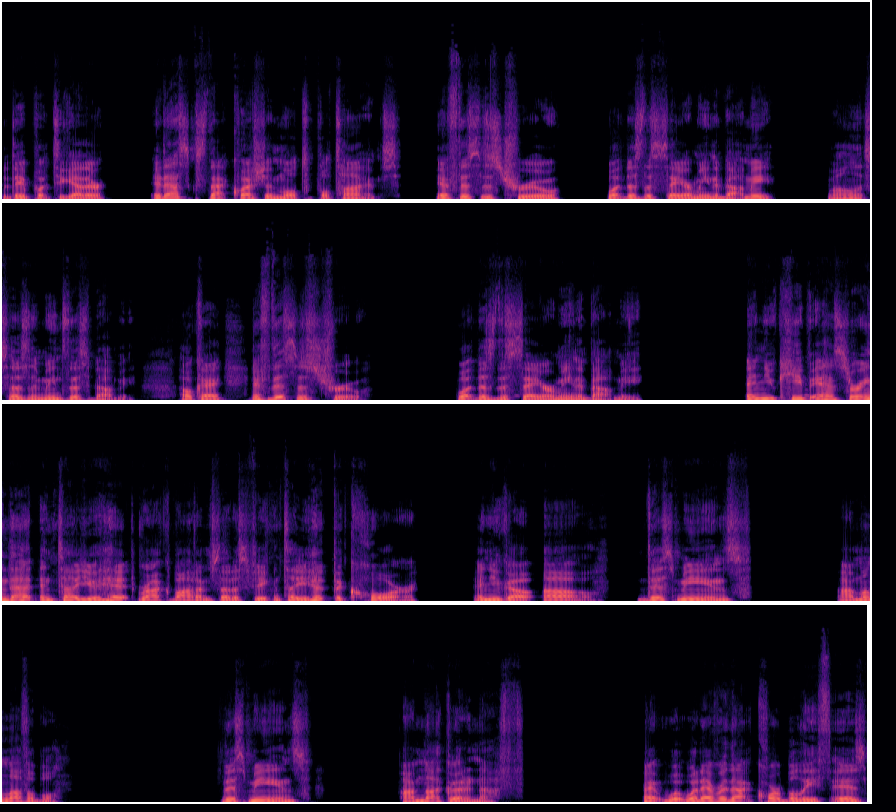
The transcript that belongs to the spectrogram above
that they put together, it asks that question multiple times. If this is true, what does this say or mean about me? Well, it says it means this about me. Okay, if this is true, what does this say or mean about me? And you keep answering that until you hit rock bottom, so to speak, until you hit the core and you go, oh, this means I'm unlovable. This means I'm not good enough. Right? Wh- whatever that core belief is,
